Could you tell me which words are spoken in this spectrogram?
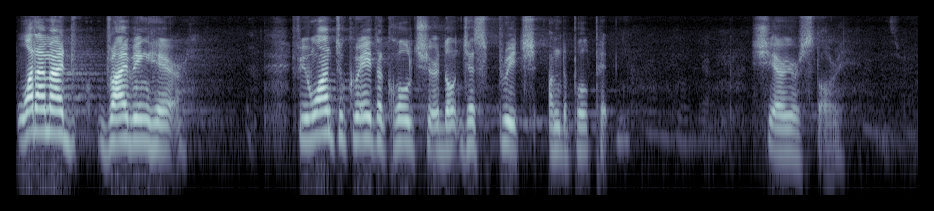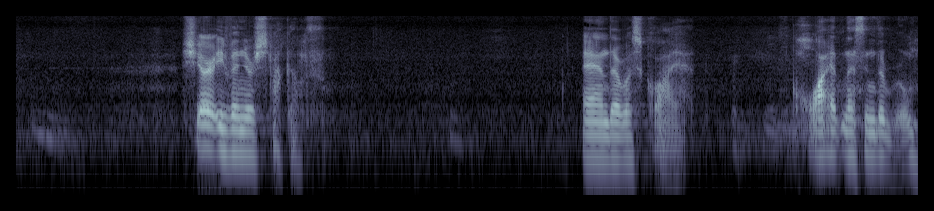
what am I driving here? If you want to create a culture, don't just preach on the pulpit. Share your story. Share even your struggles. And there was quiet. Quietness in the room.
